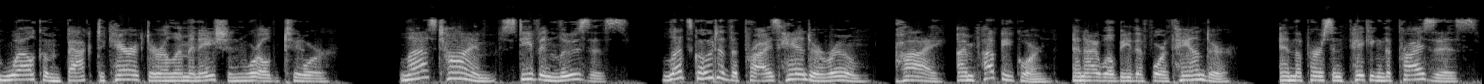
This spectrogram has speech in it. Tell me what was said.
welcome back to Character Elimination World Tour. Last time, Steven loses. Let's go to the prize hander room. Hi, I'm Puppycorn, and I will be the fourth hander. And the person picking the prize is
